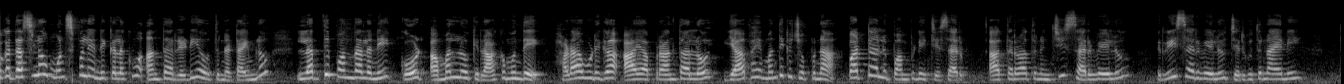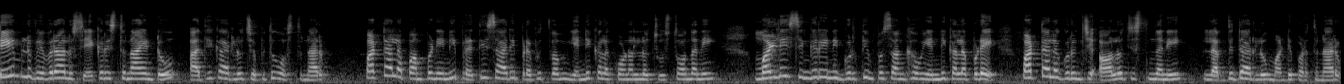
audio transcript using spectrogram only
ఒక దశలో మున్సిపల్ ఎన్నికలకు అంతా రెడీ అవుతున్న టైంలో లబ్ధి పొందాలని కోడ్ అమల్లోకి రాకముందే హడావుడిగా ఆయా ప్రాంతాల్లో యాభై మందికి చొప్పున పట్టాలు పంపిణీ చేశారు. ఆ తర్వాత నుంచి సర్వేలు రీసర్వేలు జరుగుతున్నాయని టీంలు వివరాలు సేకరిస్తున్నాయంటూ అధికారులు చెబుతూ వస్తున్నారు. పట్టాల పంపిణీని ప్రతిసారి ప్రభుత్వం ఎన్నికల కోణంలో చూస్తోందని మళ్ళీ సింగరేణి గుర్తింపు సంఘం ఎన్నికలప్పుడే పట్టాల గురించి ఆలోచిస్తుందని లబ్ధిదారులు మండిపడుతున్నారు.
